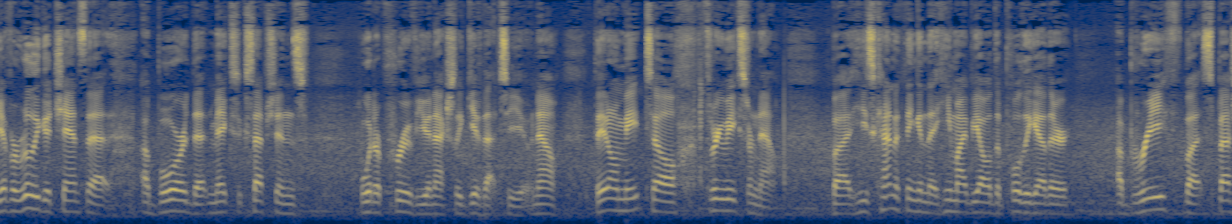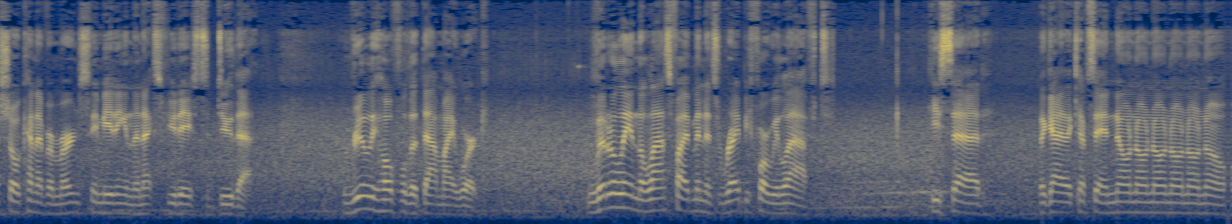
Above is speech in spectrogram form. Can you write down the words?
you have a really good chance that a board that makes exceptions would approve you and actually give that to you. Now, they don't meet till three weeks from now, but he's kind of thinking that he might be able to pull together a brief but special kind of emergency meeting in the next few days to do that. Really hopeful that that might work literally in the last five minutes, right before we left, he said, the guy that kept saying no, no, no, no, no, no,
